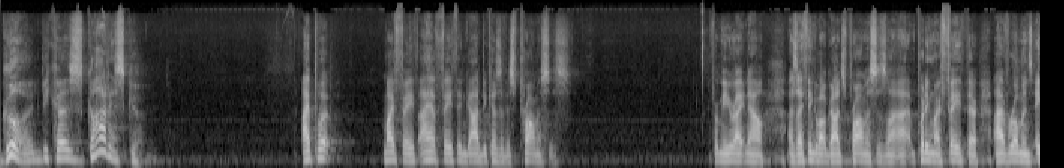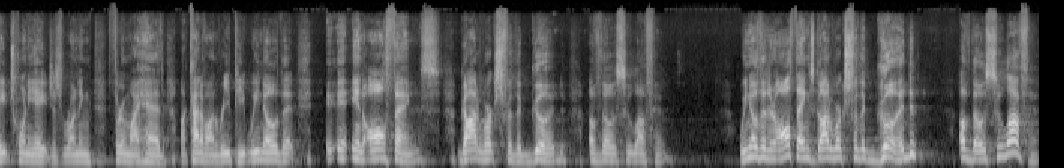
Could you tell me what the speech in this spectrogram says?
good because God is good. I put my faith, I have faith in God because of his promises. For me right now, as I think about God's promises, I'm putting my faith there. I have Romans 8 28 just running through my head, uh, kind of on repeat. We know that in all things, God works for the good of those who love him. We know that in all things, God works for the good of those who love him.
